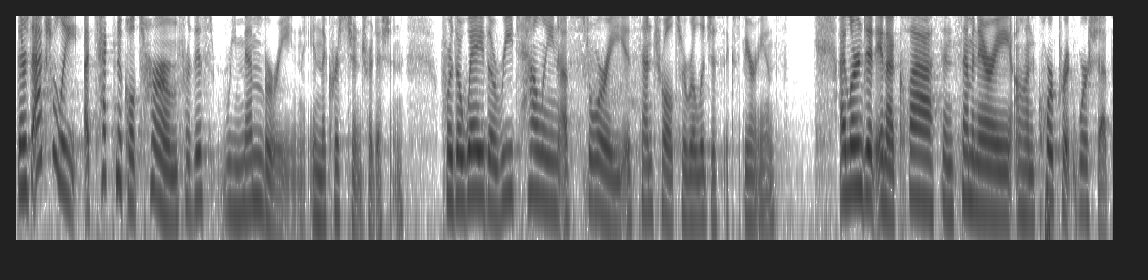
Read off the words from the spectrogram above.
There's actually a technical term for this remembering in the Christian tradition, for the way the retelling of story is central to religious experience. I learned it in a class in seminary on corporate worship,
